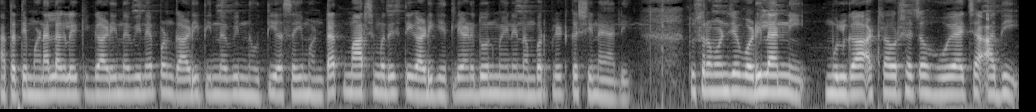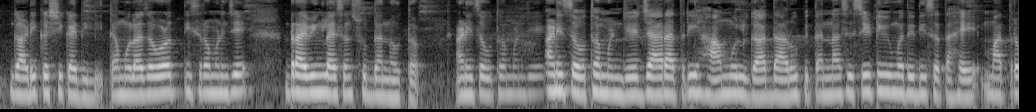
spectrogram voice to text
आता ते म्हणायला लागले की गाडी नवीन आहे पण गाडी ती नवीन नव्हती असंही म्हणतात. मार्चमध्येच ती गाडी घेतली आणि दोन महिने नंबर प्लेट कशी नाही आली. दुसरं म्हणजे वडिलांनी मुलगा अठरा वर्षाचा होयाच्या आधी गाडी कशी काय दिली? त्या मुलाजवळ तिसरं म्हणजे ड्रायव्हिंग लायसन्ससुद्धा नव्हतं. आणि चौथं म्हणजे? आणि चौथं म्हणजे ज्या रात्री हा मुलगा दारू पिताना सी सी टी व्हीमध्ये दिसत आहे मात्र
